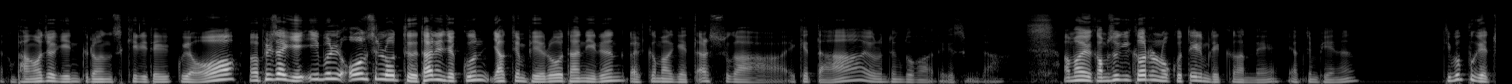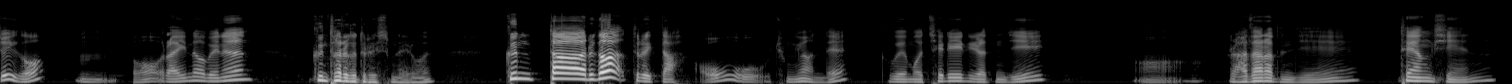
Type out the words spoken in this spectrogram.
약간 방어적인 그런 스킬이 되겠고요. 어, 필살기 Evil Onslaught 단일 적군 약점 피해로 단일은 깔끔하게 딸 수가 있겠다. 이런 정도가 되겠습니다. 아마 감속기 걸어놓고 때리면 될 것 같네. 약점 피해는. debuff겠죠 이거? 음. 어, 라인업에는 근타르가 들어있습니다 여러분. 근타르가 들어있다. 오 중요한데 그 외에 뭐 체리엘이라든지 어, 라다라든지 태양신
